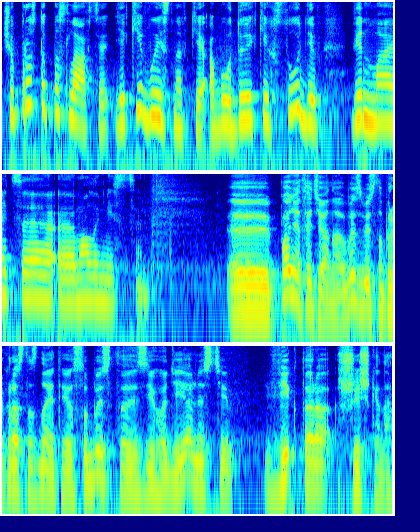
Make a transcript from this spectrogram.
щоб просто послався, які висновки або до яких суддів він має це мало місце. Е, Пані Тетяна, ви, звісно, прекрасно знаєте особисто з його діяльності Віктора Шишкіна,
